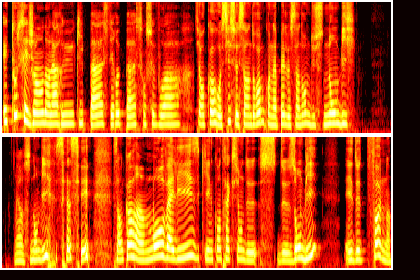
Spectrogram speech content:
Et tous ces gens dans la rue qui passent et repassent sans se voir. Il y a encore aussi ce syndrome qu'on appelle le syndrome du snombi. Alors, snombi, ça c'est, c'est encore un mot valise qui est une contraction de, de zombie et de faune.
